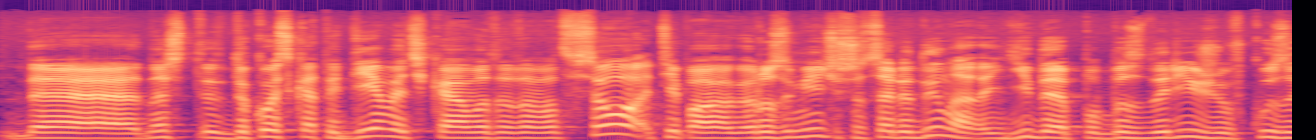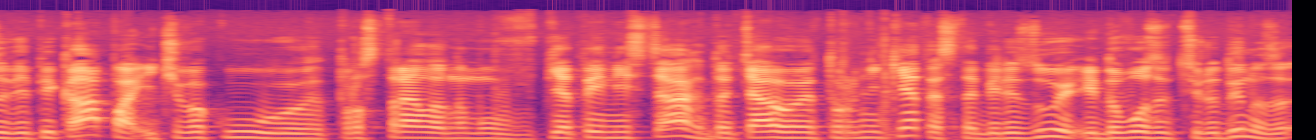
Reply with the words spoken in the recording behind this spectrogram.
де, знаєш, до когось сказати дівчинка, от це от все, типа, розуміючи, що ця людина їде по бездоріжжю в кузові пікапа, і чуваку, простреленому в п'яти місцях, дотягує турнікети, стабілізує і довозить цю людину.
